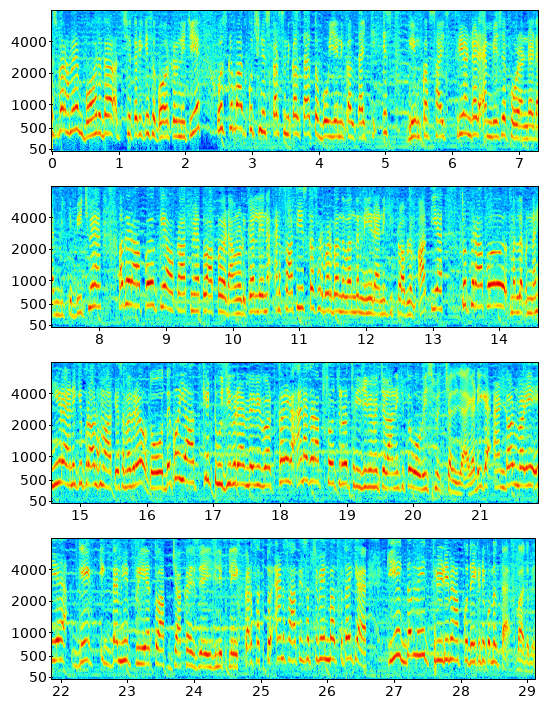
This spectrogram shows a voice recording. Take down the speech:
इस बार हमें बहुत ज़्यादा अच्छे तरीके से गौर करनी चाहिए। उसके बाद कुछ निष्कर्ष निकलता है तो वो ये निकलता है कि इस गेम का साइज़ 300 एमबी से 400 एमबी के बीच में है। अगर आप के औकात में है तो आप डाउनलोड कर लेना और साथ ही इसका सर्वर बंद बंद नहीं रहने की प्रॉब्लम आती है। तो फिर आप मतलब नहीं रहने की प्रॉब्लम आती समझ रहे हो? तो देखो, ये आपके टू जी रैम में भी वर्क करेगा एंड अगर आप सोच रहे हो थ्री जी में चलाने की तो वो भी इसमें चल जाएगा, ठीक है? एंड डोंट वरी ये गेम एकदम ही फ्री है तो आप जाकर इसे इजीली प्ले कर सकते हो। एंड साथ ही सबसे मेन बात पता है क्या है? कि एकदम ही थ्री में आपको देखने को मिलता है। बाद में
